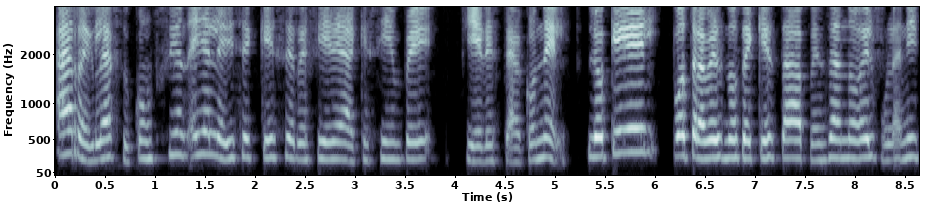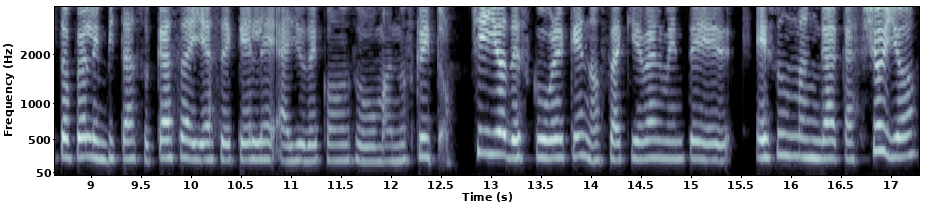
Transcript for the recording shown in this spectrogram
arreglar su confusión, ella le dice que se refiere a que siempre quiere estar con él. Lo que él, otra vez no sé qué estaba pensando el fulanito, pero le invita a su casa y hace que le ayude con su manuscrito. Chiyo descubre que Nozaki realmente es un mangaka shoyo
